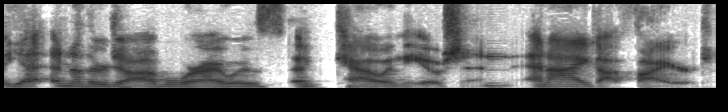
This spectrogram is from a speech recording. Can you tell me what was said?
yet another job, where I was a cow in the ocean, and I got fired.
